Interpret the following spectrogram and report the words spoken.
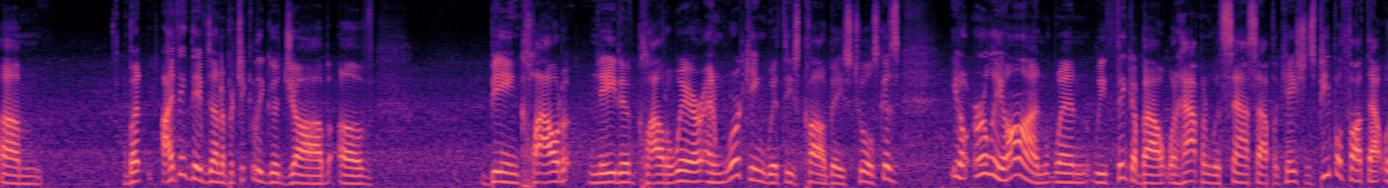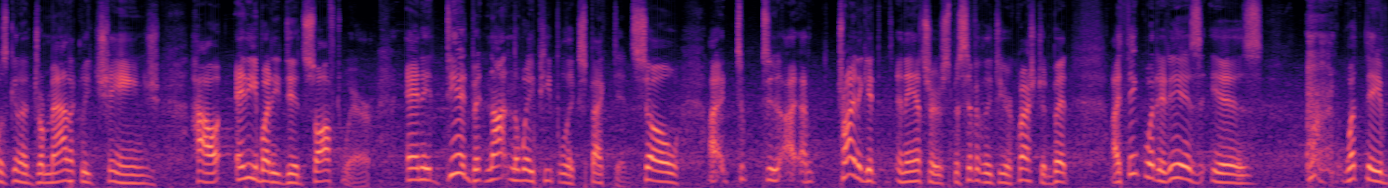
Um, but I think they've done a particularly good job of being cloud native, cloud aware, and working with these cloud-based tools. Because you know, early on when we think about what happened with SaaS applications, people thought that was going to dramatically change how anybody did software. And it did, but not in the way people expected. So I, I'm trying to get an answer specifically to your question, but I think what it is, is what they've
